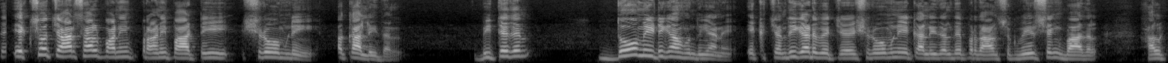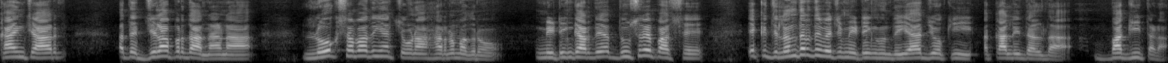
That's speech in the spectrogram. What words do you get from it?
ਤੇ 104 ਸਾਲ ਪਾਣੀ, ਪੁਰਾਣੀ ਪਾਰਟੀ ਸ਼੍ਰੋਮਣੀ ਅਕਾਲੀ ਦਲ। ਬੀਤੇ ਦਿਨ ਦੋ ਮੀਟਿੰਗਾਂ ਹੁੰਦੀਆਂ ਨੇ। ਇੱਕ ਚੰਡੀਗੜ੍ਹ ਵਿੱਚ ਸ਼੍ਰੋਮਣੀ ਅਕਾਲੀ ਦਲ ਦੇ ਪ੍ਰਧਾਨ ਸੁਖਬੀਰ ਸਿੰਘ ਬਾਦਲ, ਹਲਕਾ ਇੰਚਾਰਜ ਅਤੇ ਜ਼ਿਲ੍ਹਾ ਪ੍ਰਧਾਨਾਂ ਨਾਲ ਲੋਕ ਸਭਾ ਦੀਆਂ ਚੋਣਾਂ ਹਰਨ ਮਗਰੋਂ ਮੀਟਿੰਗ ਕਰਦੇ ਆ। ਦੂਸਰੇ ਪਾਸੇ ਇੱਕ ਜਲੰਧਰ ਦੇ ਵਿੱਚ ਮੀਟਿੰਗ ਹੁੰਦੀ ਆ, ਜੋ ਕਿ ਅਕਾਲੀ ਦਲ ਦਾ ਬਾਗੀ ਧੜਾ।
